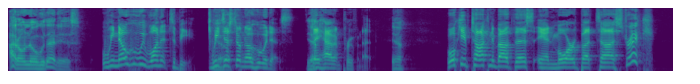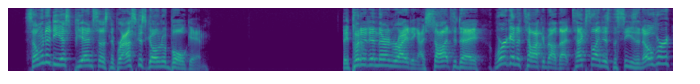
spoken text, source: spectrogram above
i don't know who that is we know who we want it to be. We just don't know who it is. Yeah. They haven't proven it. yeah We'll keep talking about this and more, but uh, Strick, someone at ESPN says Nebraska's going to a bowl game. They put it in there in writing. I saw it today. We're going to talk about that. Text line is the season over?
